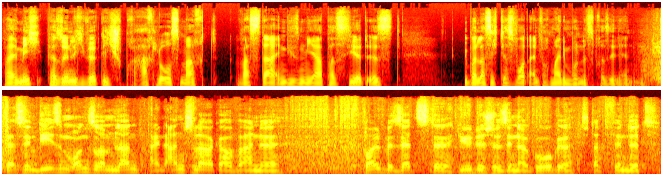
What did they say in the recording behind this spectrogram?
weil mich persönlich wirklich sprachlos macht, was da in diesem Jahr passiert ist, überlasse ich das Wort einfach mal dem Bundespräsidenten. Dass in diesem unserem Land ein Anschlag auf eine vollbesetzte jüdische Synagoge stattfindet,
